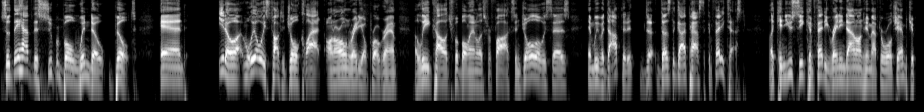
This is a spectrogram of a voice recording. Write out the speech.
So they have this Super Bowl window built, and you know, uh, we always talk to Joel Klatt on our own radio program, a lead college football analyst for Fox, and Joel always says, and we've adopted it. D- does the guy pass the confetti test? Like, can you see confetti raining down on him after World Championship?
